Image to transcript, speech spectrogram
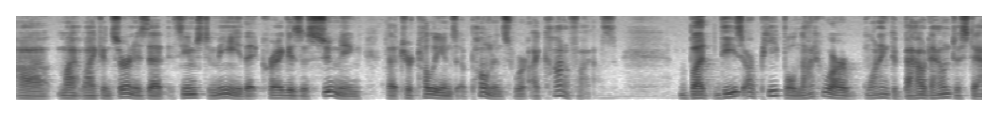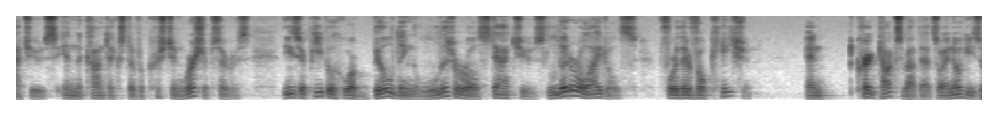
uh, my, my concern is that it seems to me that Craig is assuming that Tertullian's opponents were iconophiles. But these are people not who are wanting to bow down to statues in the context of a Christian worship service. These are people who are building literal statues, literal idols for their vocation. And Craig talks about that, so I know he's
